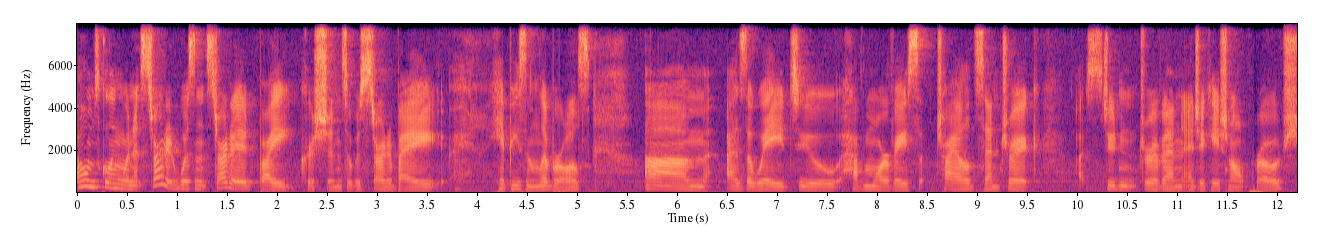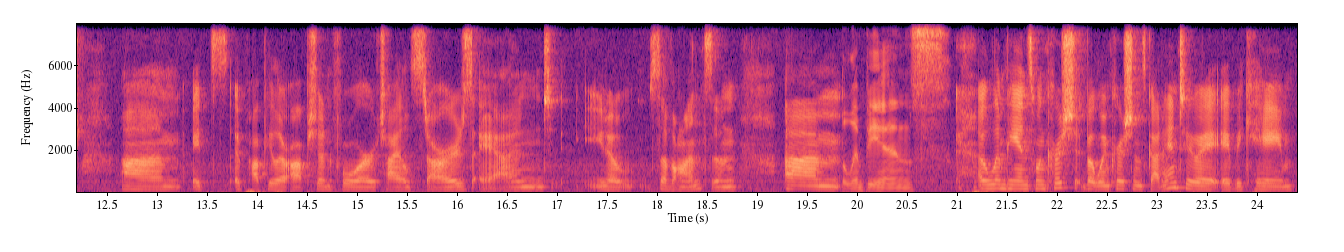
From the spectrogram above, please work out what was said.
homeschooling when it started wasn't started by Christians. It was started by hippies and liberals um, as a way to have more of a child centric, student driven educational approach. Um, it's a popular option for child stars and you know savants and um, Olympians. Olympians when Christian, but when Christians got into it, it became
